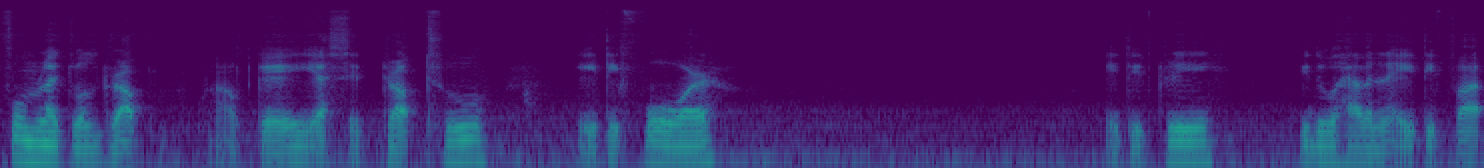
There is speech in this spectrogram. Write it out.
FOOM Lite will drop. Okay yes it dropped to 84 83 we do have an 85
